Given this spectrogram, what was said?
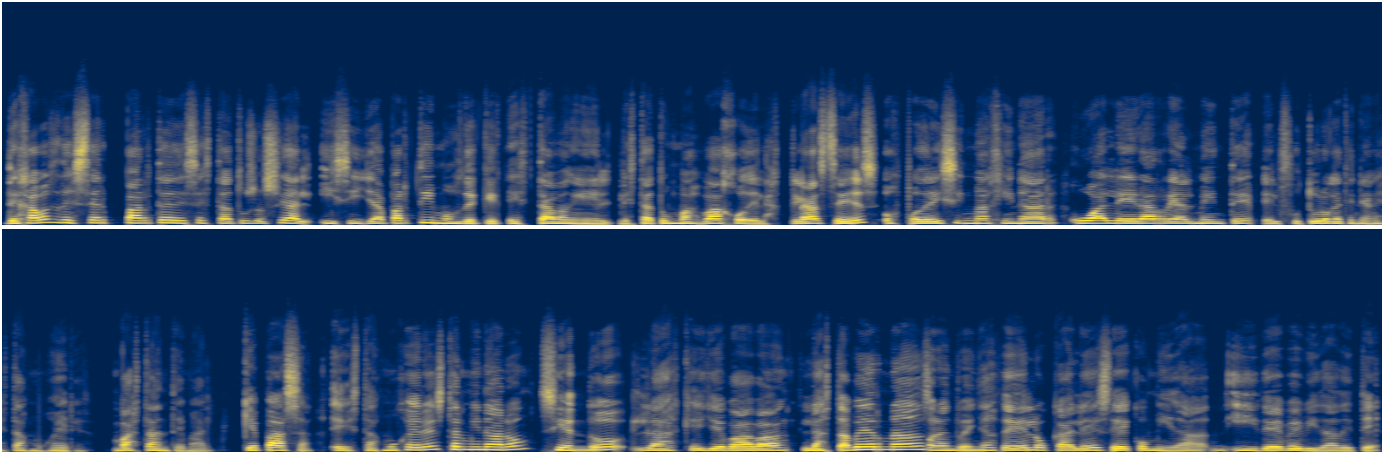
Dejabas de ser parte de ese estatus social y si ya partimos de que estaban en el estatus más bajo de las clases, os podréis imaginar cuál era realmente el futuro que tenían estas mujeres bastante mal. ¿Qué pasa? Estas mujeres terminaron siendo las que llevaban las tabernas, eran dueñas de locales de comida y de bebida de té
